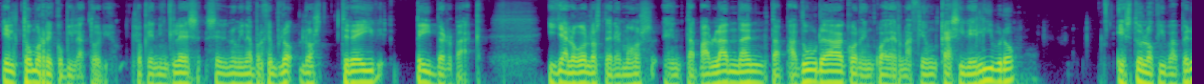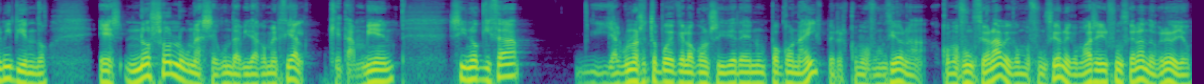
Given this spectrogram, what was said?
el tomo recopilatorio, lo que en inglés se denomina, por ejemplo, los trade paperback. Y ya luego los tenemos en tapa blanda, en tapa dura, con encuadernación casi de libro. Esto lo que iba permitiendo es no solo una segunda vida comercial, que también, sino quizá, y algunos esto puede que lo consideren un poco naif, pero es como funciona, como funcionaba y como funciona y como va a seguir funcionando, creo yo.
